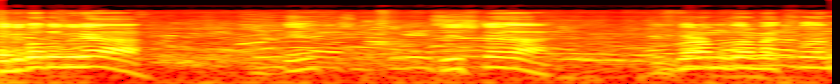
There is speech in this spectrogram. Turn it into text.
এটি কত বিরা ত্রিশ টাকা। গরম গরম একশো দাম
